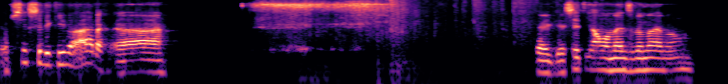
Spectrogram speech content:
Op zich zit ik hier wel aardig. Ja. Kijk, er zitten hier allemaal mensen bij mij, man.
